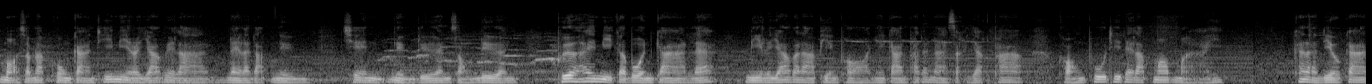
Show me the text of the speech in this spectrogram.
เหมาะสำหรับโครงการที่มีระยะเวลาในระดับหนึ่ง เช่น 1 เดือน 2 เดือน เพื่อให้มีกระบวนการและมีระยะเวลาเพียงพอในการพัฒนาศักยภาพของผู้ที่ได้รับมอบหมาย ขณะเดียวกัน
